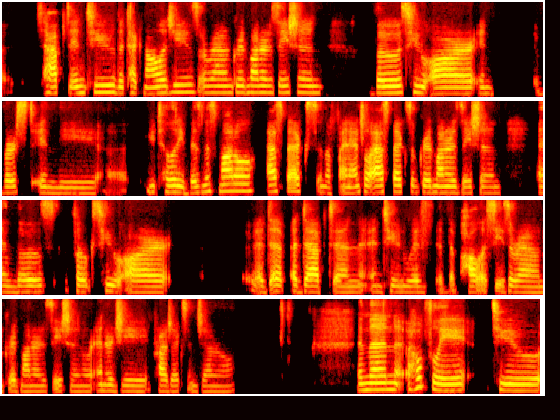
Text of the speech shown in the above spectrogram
uh, tapped into the technologies around grid modernization, those who are in, versed in the uh, utility business model aspects and the financial aspects of grid modernization, and those folks who are adept, and in tune with the policies around grid modernization or energy projects in general. And then hopefully to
